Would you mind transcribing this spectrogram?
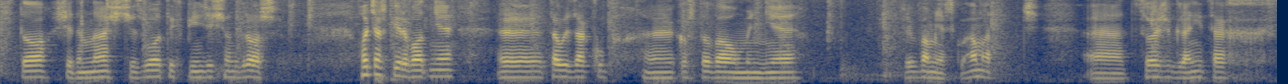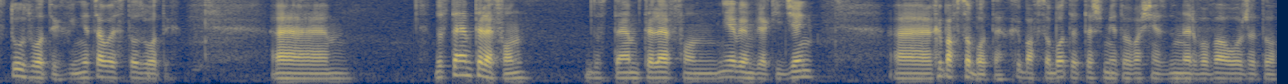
117 zł 50 groszy. Chociaż pierwotnie e, cały zakup e, kosztował mnie, żeby wam nie skłamać, e, coś w granicach 100 zł, niecałe 100 zł. E, dostałem telefon, dostałem telefon, nie wiem w jaki dzień, e, chyba w sobotę. Chyba w sobotę też mnie to właśnie zdenerwowało, że to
